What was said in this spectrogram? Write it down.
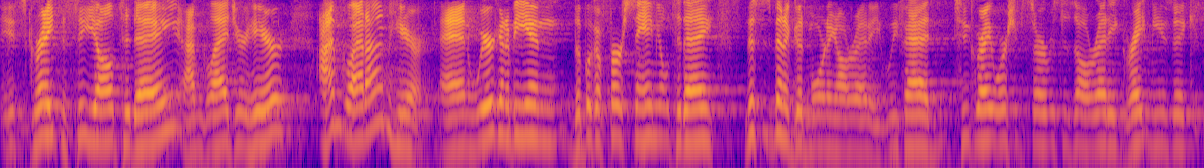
It's great to see y'all today. I'm glad you're here. I'm glad I'm here. And we're going to be in the book of 1 Samuel today. This has been a good morning already. We've had two great worship services already, great music.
